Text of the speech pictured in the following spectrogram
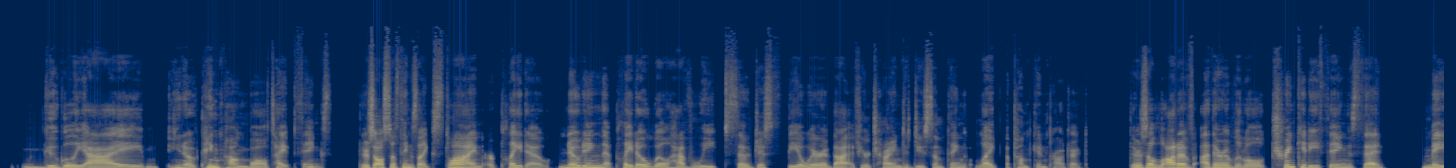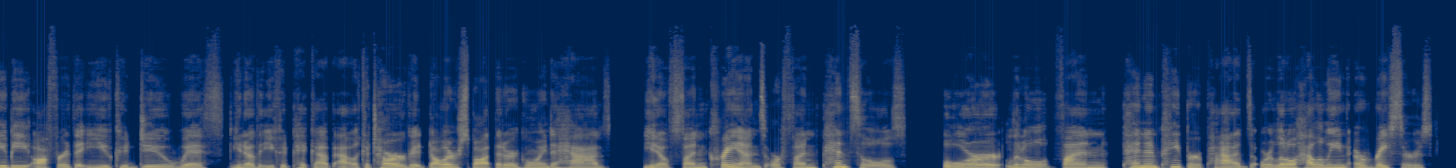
googly eye, you know, ping pong ball type things. There's also things like slime or Play Doh, noting that Play Doh will have wheat. So just be aware of that if you're trying to do something like a pumpkin project. There's a lot of other little trinkety things that maybe offered that you could do with, you know, that you could pick up at like a Target dollar spot that are going to have, you know, fun crayons or fun pencils or little fun pen and paper pads or little Halloween erasers.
